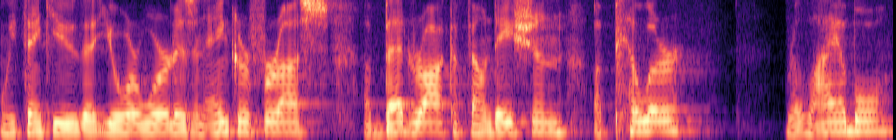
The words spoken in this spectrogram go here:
We thank you that your word is an anchor for us, a bedrock, a foundation, a pillar, reliable.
